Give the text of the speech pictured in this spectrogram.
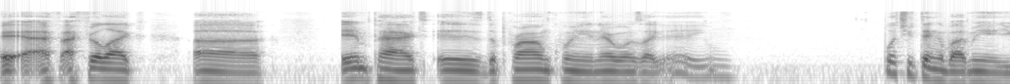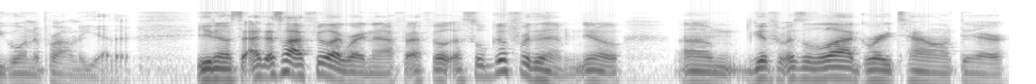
I, I feel like uh, Impact is the prom queen, and everyone's like, "Hey, what you think about me and you going to prom together?" You know, so that's how I feel like right now. I feel so good for them. You know, um, good for, there's a lot of great talent there.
